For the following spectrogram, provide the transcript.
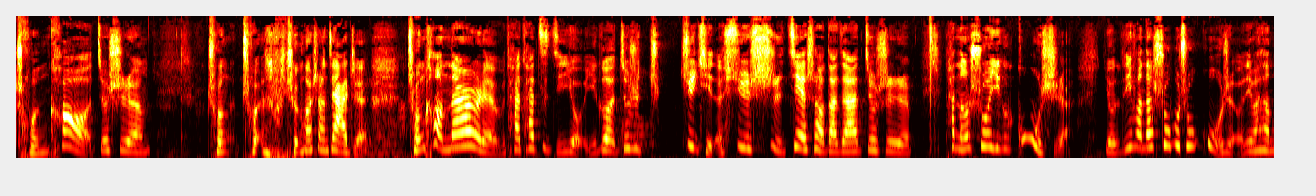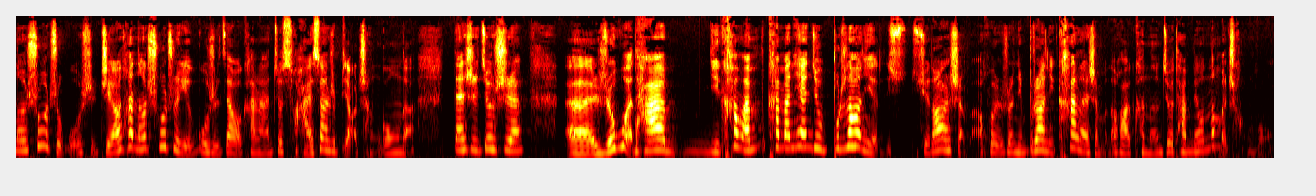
纯靠就是纯纯 纯靠上价值，纯靠 narrative，它它自己有一个就是具体的叙事介绍，大家就是他能说一个故事，有的地方他说不出故事，有的地方他能说出故事。只要他能说出一个故事，在我看来就还算是比较成功的。但是就是，呃，如果他你看完看半天就不知道你学到了什么，或者说你不知道你看了什么的话，可能就他没有那么成功。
